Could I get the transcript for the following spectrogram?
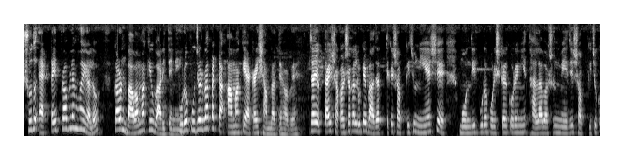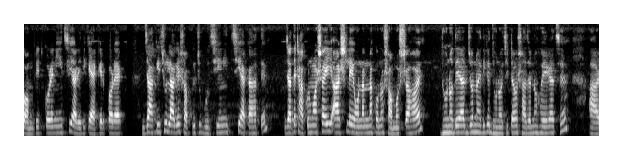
শুধু একটাই প্রবলেম হয়ে গেল কারণ বাবা মা কেউ বাড়িতে নেই। পুরো পুজোর ব্যাপারটা আমাকে একাই সামলাতে হবে। যাই হোক তাই সকাল সকাল উঠে বাজার থেকে সব কিছু নিয়ে এসে মন্দির পুরো পরিষ্কার করে নিয়ে থালা বাসন মেজে সব কিছু কমপ্লিট করে নিয়েছি আর এদিকে একের পর এক যা কিছু লাগে সব কিছু গুছিয়ে নিচ্ছি একা হাতে যাতে ঠাকুরমশাই আসলে ওনার না কোনো সমস্যা হয়। ধুনো দেওয়ার জন্য এদিকে ধুনোচিটাও সাজানো হয়ে গেছে। আর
